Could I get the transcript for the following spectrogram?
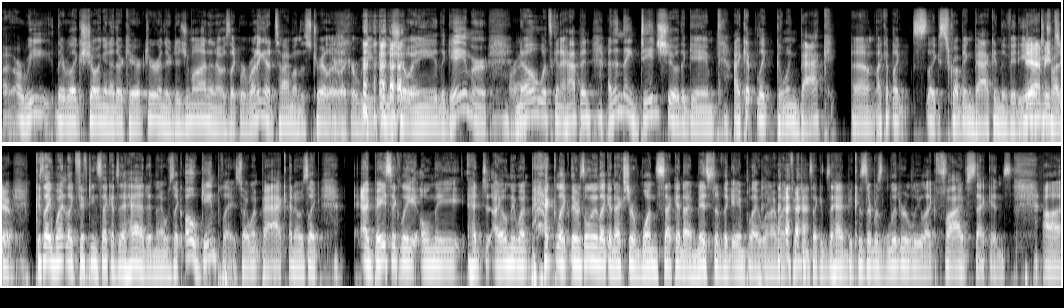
are we? They were like showing another character in their Digimon, and I was like, we're running out of time on this trailer. Like, are we going to show any of the game or no? What's going to happen? And then they did show the game. I kept like going back. Um, I kept like like scrubbing back in the video. Yeah, to me try too. because I went like 15 seconds ahead, and then I was like, oh, gameplay. So I went back, and I was like, I basically only had to, I only went back like there was only like an extra one second I missed of the gameplay when I went 15 seconds ahead because there was literally like five seconds, uh,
